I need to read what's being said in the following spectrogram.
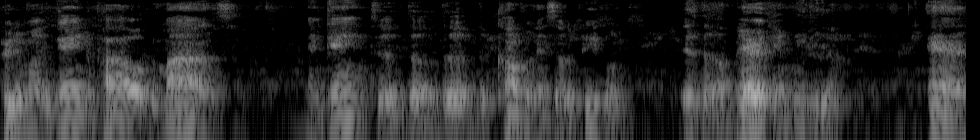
pretty much gain the power, of the minds, and gain to the, the, the confidence of the people is the American media. And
